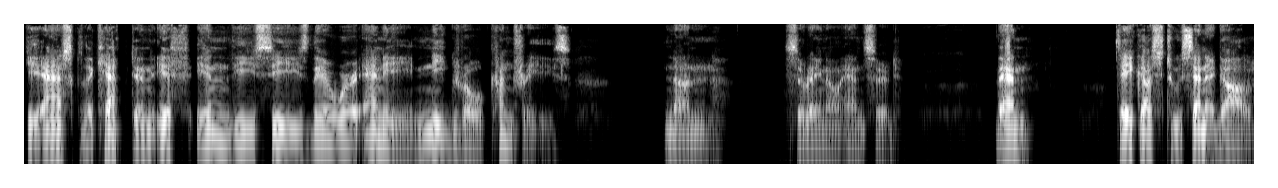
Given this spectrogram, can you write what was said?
He asked the captain if in these seas there were any Negro countries. None, Cereno answered. Then take us to Senegal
